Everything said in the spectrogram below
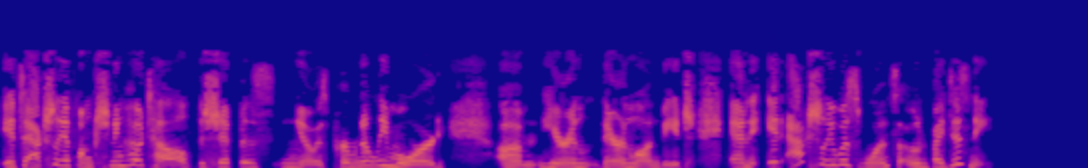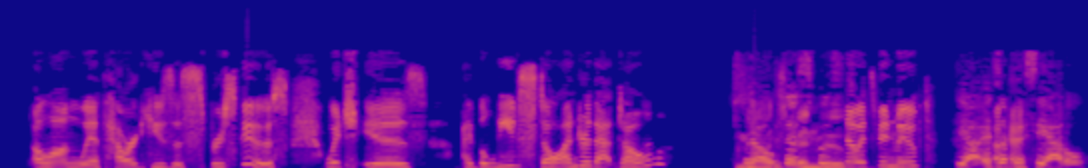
It's actually a functioning hotel. The ship is, you know, is permanently moored, um, here in, there in Long Beach. And it actually was once owned by Disney. Along with Howard Hughes' Spruce Goose, which is, I believe, still under that dome. No, it's there's been moved. No, it's been moved. Yeah, it's up in Seattle.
